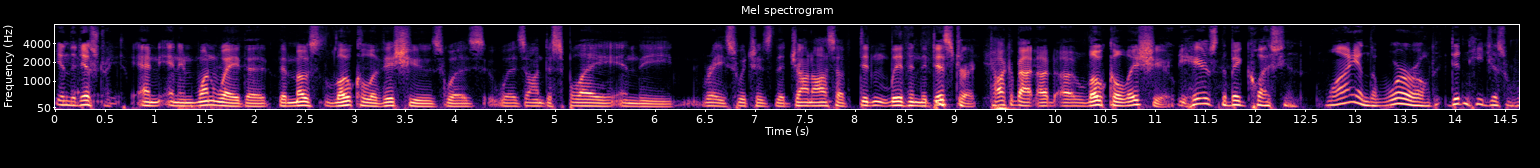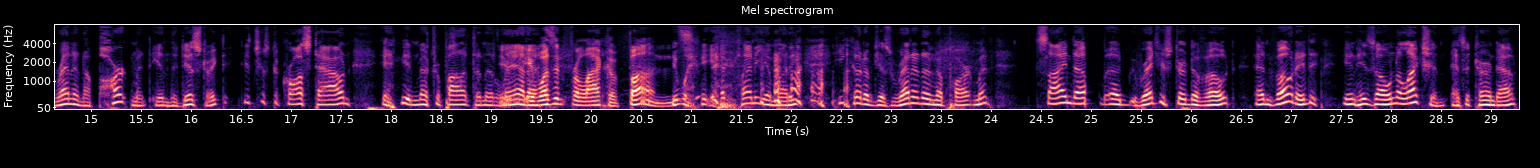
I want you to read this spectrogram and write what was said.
in the district. And and in one way, the the most local of issues was was on display in the race, which is that Jon Ossoff didn't live in the district. Talk about a, a local issue. Here's the big question. Why in the world didn't he just rent an apartment in the district? It's just across town in, in metropolitan Atlanta. It, it, wasn't for lack of funds. he had plenty of money. he could have just rented an apartment, signed up, uh, registered to vote, and voted in his own election. As it turned out,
